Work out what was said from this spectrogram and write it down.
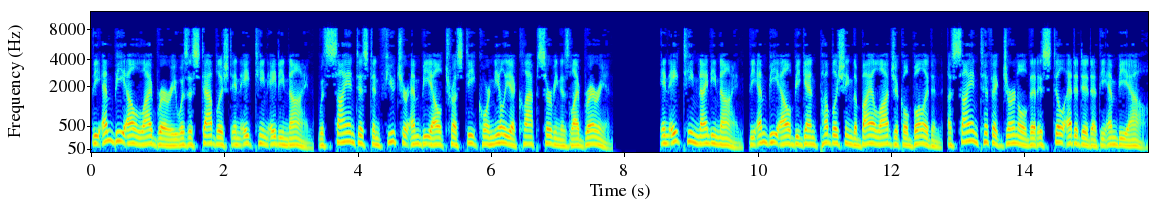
The MBL Library was established in 1889, with scientist and future MBL trustee Cornelia Clapp serving as librarian. In 1899, the MBL began publishing the Biological Bulletin, a scientific journal that is still edited at the MBL.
